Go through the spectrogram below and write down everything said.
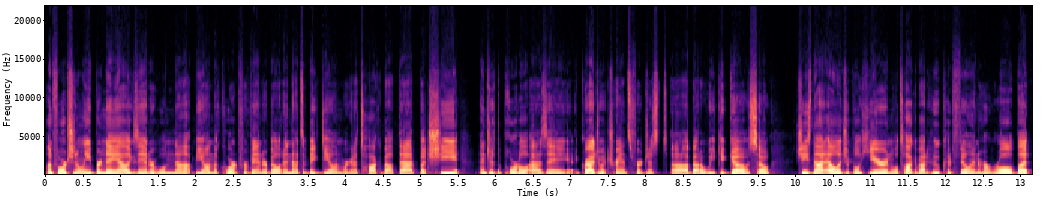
Unfortunately, Brinae Alexander will not be on the court for Vanderbilt, and that's a big deal, and we're going to talk about that. But she entered the portal as a graduate transfer just uh, about a week ago, so she's not eligible here, and we'll talk about who could fill in her role. But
